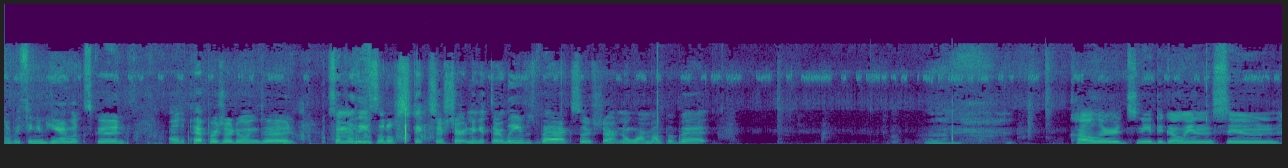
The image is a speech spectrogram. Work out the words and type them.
Everything in here looks good. All the peppers are doing good. Some of these little sticks are starting to get their leaves back, so they're starting to warm up a bit. Um, Collards need to go in soon.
